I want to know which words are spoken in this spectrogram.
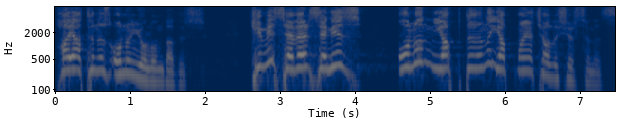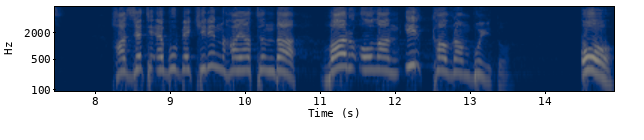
hayatınız onun yolundadır. Kimi severseniz onun yaptığını yapmaya çalışırsınız. Hazreti Ebu Bekir'in hayatında var olan ilk kavram buydu. O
